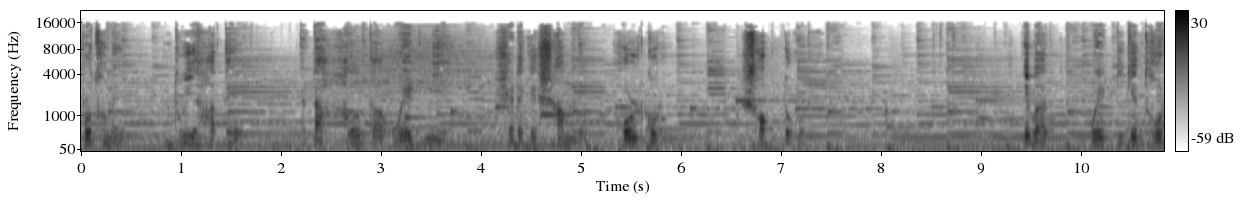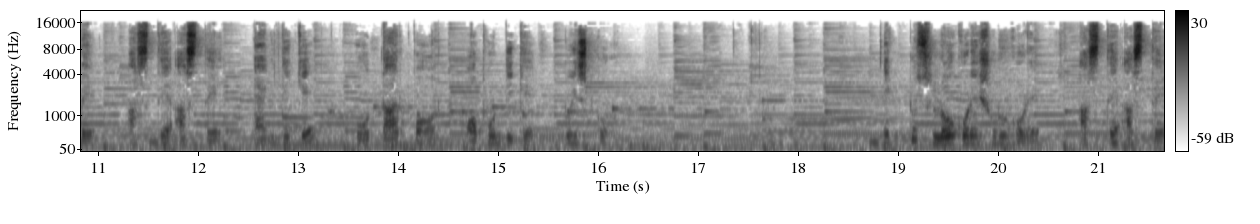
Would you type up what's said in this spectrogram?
প্রথমে দুই হাতে একটা হালকা ওয়েট নিয়ে সেটাকে সামনে হোল্ড করুন, শক্ত করে। এবার ওয়েটটিকে ধরে আস্তে আস্তে একদিকে ও তারপর অপর দিকে টুইস্ট করুন। একটু স্লো করে শুরু করে আস্তে আস্তে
